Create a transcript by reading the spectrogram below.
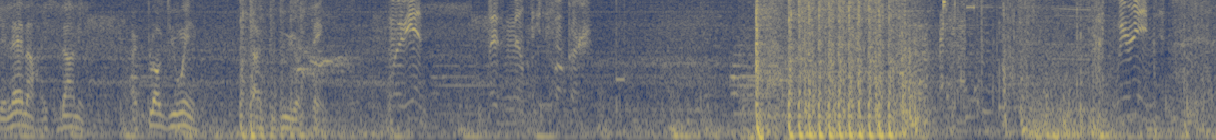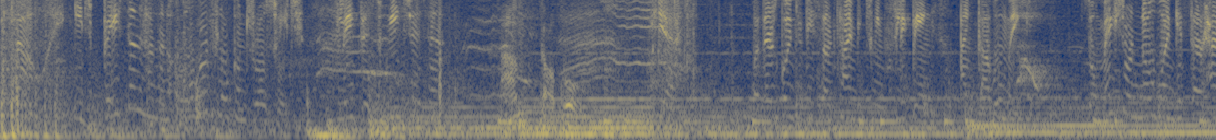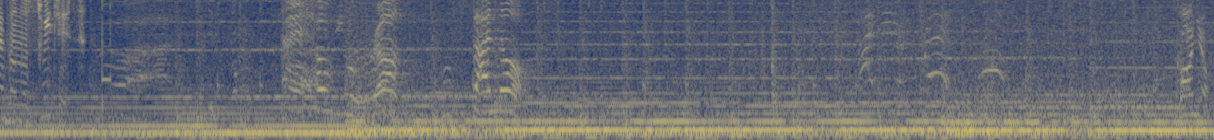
Yelena, it's Danny. I plugged you in. Time to do your thing. Muy bien. Let's melt this fucker. We're in. Now, each basin has an overflow control switch. Flip the switches and... I'm double. Yeah. But there's going to be some time between flipping and kabooming. So make sure no one gets their hands on those switches. I hope you run, gusano! Coño,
